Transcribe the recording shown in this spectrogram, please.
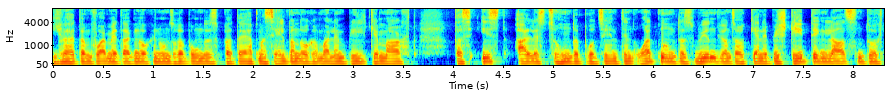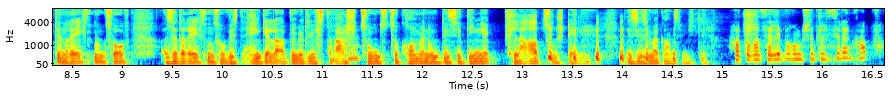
Ich war heute am Vormittag noch in unserer Bundespartei, habe mir selber noch einmal ein Bild gemacht. Das ist alles zu 100 Prozent in Ordnung. Das würden wir uns auch gerne bestätigen lassen durch den Rechnungshof. Also der Rechnungshof ist eingeladen, möglichst rasch mhm. zu uns zu kommen, um diese Dinge klarzustellen. das ist mir ganz wichtig. Frau Tomaselli, warum schütteln Sie den Kopf?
